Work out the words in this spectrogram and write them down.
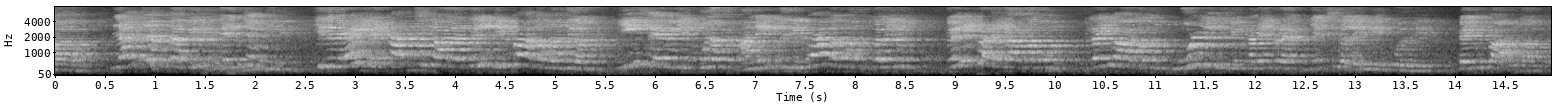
நிர்வாகம். லஞ்சம் தவிர காலத்தில் நிர்வாக மந்திரம். இ சேவையின் மூலம் அனைத்து நிர்வாக பொருட்களையும் வெளிப்படையாகவும் விரைவாகவும் ஊழலுக்கு நடைபெற முயற்சிகளை மேற்கொள்வேன். பெண் பாதுகாப்பு.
